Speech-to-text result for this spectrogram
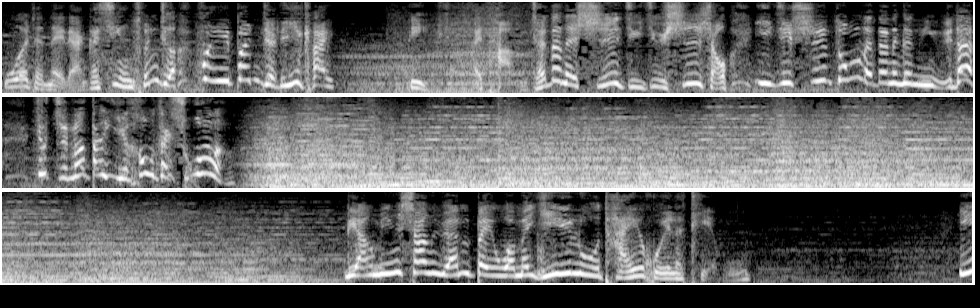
拖着那两个幸存者飞奔着离开，地上还躺着的那十几具尸首，以及失踪了的那个女的，就只能等以后再说了。两名伤员被我们一路抬回了铁屋，一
